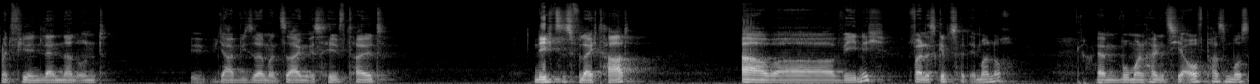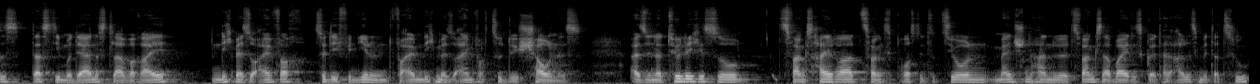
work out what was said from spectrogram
in vielen Ländern und äh, ja, wie soll man sagen, es hilft halt. Nichts ist vielleicht hart, aber wenig, weil es gibt es halt immer noch. Ähm, wo man halt jetzt hier aufpassen muss, ist, dass die moderne Sklaverei nicht mehr so einfach zu definieren und vor allem nicht mehr so einfach zu durchschauen ist. Also natürlich ist so Zwangsheirat, Zwangsprostitution, Menschenhandel, Zwangsarbeit, es gehört halt alles mit dazu.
